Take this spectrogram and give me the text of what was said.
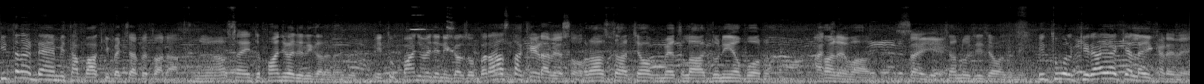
कितना टाइम इतना बाकी बच्चा पे तोरा हाँ, असा ये तो 5 बजे निकल रहे ये तो 5 बजे निकल दो रास्ता हाँ केड़ा वैसो रास्ता चौक मेथला दुनिया बोर अच्छा, आने सही है। चलो जी जवाब नहीं इथुल किराया क्या लाई खड़े हुए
